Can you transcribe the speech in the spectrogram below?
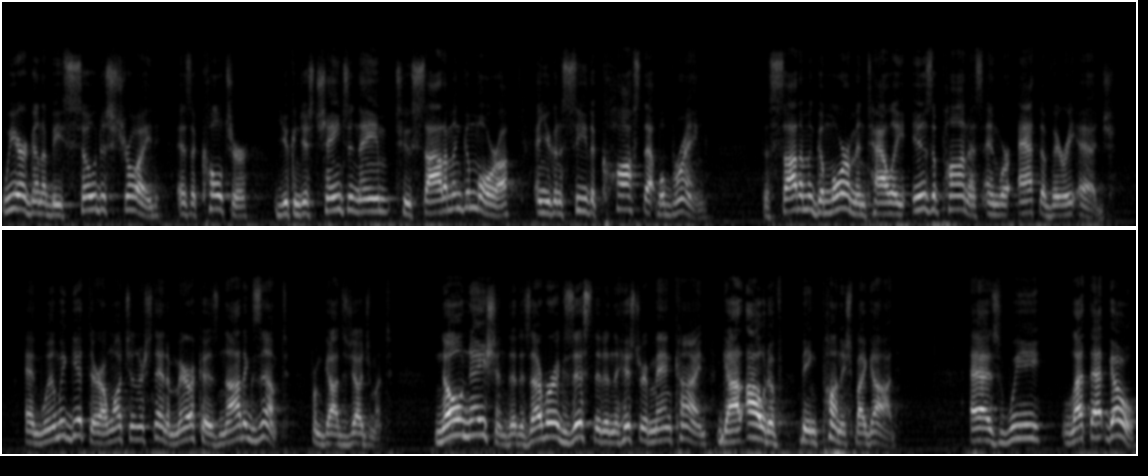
we are going to be so destroyed as a culture. You can just change the name to Sodom and Gomorrah, and you're going to see the cost that will bring. The Sodom and Gomorrah mentality is upon us, and we're at the very edge. And when we get there, I want you to understand America is not exempt from God's judgment. No nation that has ever existed in the history of mankind got out of being punished by God. As we let that go,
